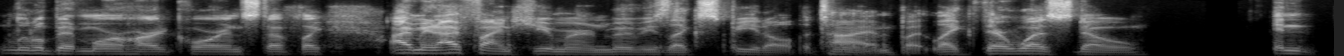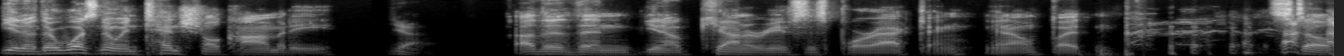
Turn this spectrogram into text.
little bit more hardcore and stuff like i mean i find humor in movies like speed all the time but like there was no in you know there was no intentional comedy Yeah. other than you know keanu reeves's poor acting you know but still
